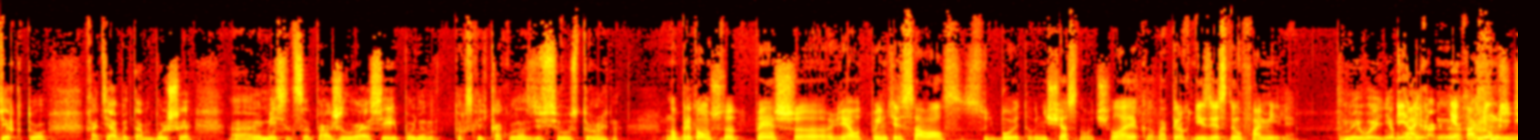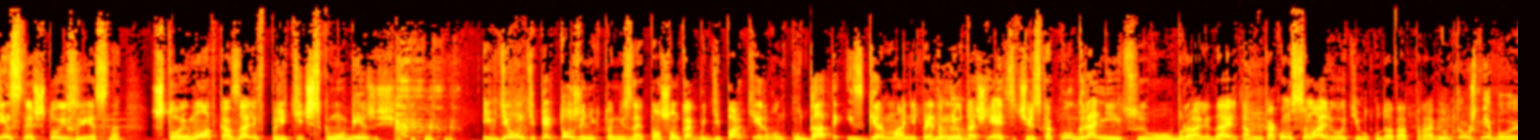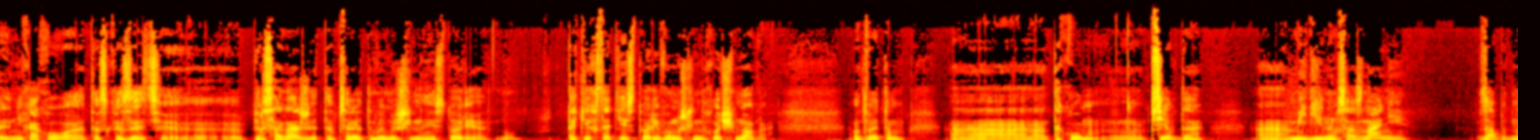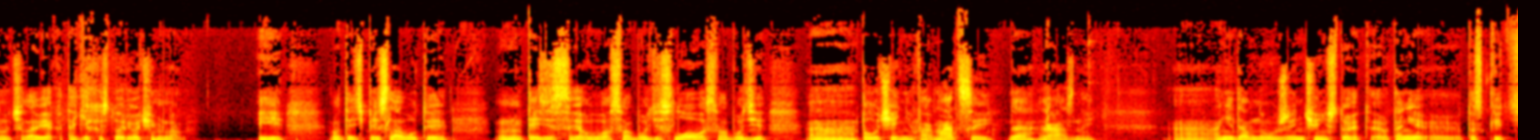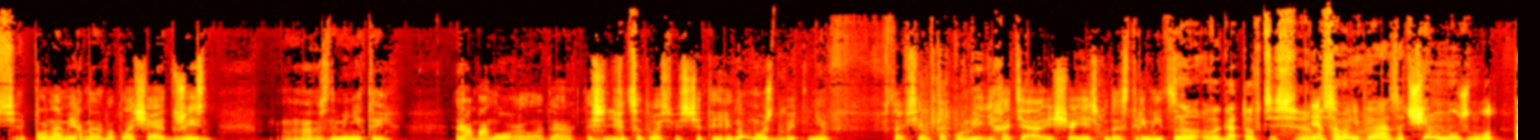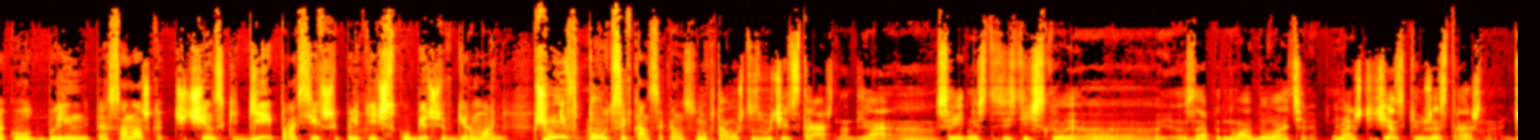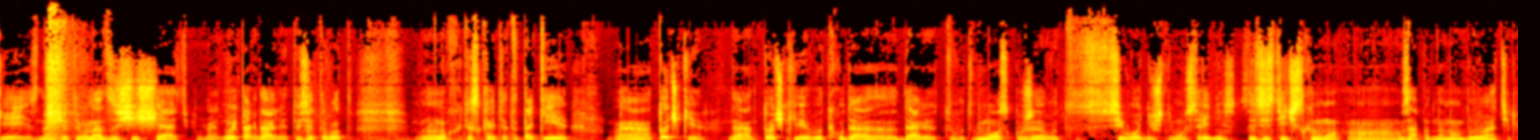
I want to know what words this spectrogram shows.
тех, кто хотя бы там больше э, месяца прожил в России и понял, так сказать, как у нас здесь все устроено. Но при том, что, понимаешь, э, я вот поинтересовался судьбой этого несчастного человека. Во-первых, неизвестна его фамилия. Ну, его и не было и, никогда. Нет, о нем единственное, что известно, что ему отказали в политическом убежище. И где он теперь тоже никто не знает, потому что он как бы депортирован куда-то из Германии. При этом ну, да. не уточняется, через какую границу его убрали, да, или там на каком самолете его куда-то отправили. Ну, потому что не было никакого, так сказать, э, персонажа. Это абсолютно вымышленная история. Ну, таких, кстати, историй вымышленных очень много. Вот в этом а, таком псевдо а, сознании западного человека таких историй очень много. И вот эти пресловутые тезисы о свободе слова, свободе а, получения информации да, разной, а, они давно уже ничего не стоят. Вот они, э, так сказать, полномерно воплощают в жизнь знаменитый роман Орла, да, 1984. Ну, может быть, не в совсем в таком виде, хотя еще есть куда стремиться. Ну, вы готовьтесь. Я потому... все равно не понимаю, зачем нужен вот такой вот былинный персонаж, как чеченский гей, просивший политическое убежище в Германии? Почему ну, не в Турции, в конце концов? Ну, потому что звучит страшно для э, среднестатистического э, западного обывателя. Понимаешь, чеченский уже страшно. Гей, значит, его надо защищать. Понимаешь? Ну и так далее. То есть это вот, ну, как тебе сказать, это такие э, точки, да, точки, вот, куда давят вот, в мозг уже вот сегодняшнему среднестатистическому э, западному обывателю.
